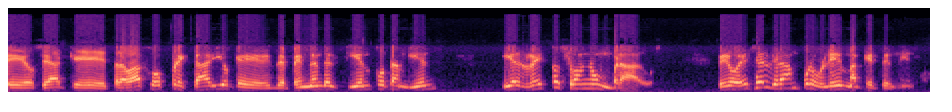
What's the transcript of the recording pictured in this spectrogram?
eh, o sea, que trabajos precarios que dependen del tiempo también, y el resto son nombrados. Pero ese es el gran problema que tenemos.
